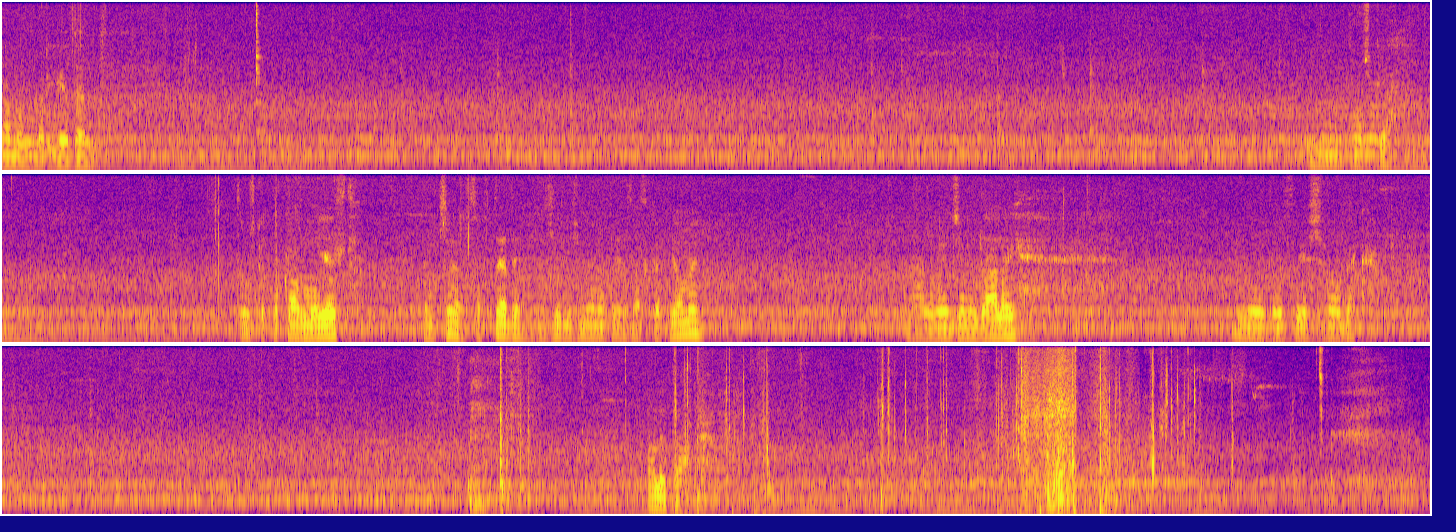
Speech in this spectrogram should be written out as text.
Rama numer jeden. No, troszkę pokarmu jest. Ten czerw co wtedy widzieliśmy no to jest zasklepiony ale my idziemy dalej. Mnie interesuje środek. Ale tak.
